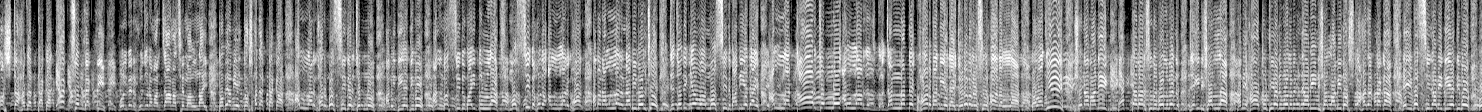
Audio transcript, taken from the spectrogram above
দশটা হাজার টাকা। একজন ব্যক্তি বলবেন, হুজুর, আমার জান আছে, মাল নাই। তবে আমি এই দশ হাজার টাকা আল্লাহর ঘর মসজিদের জন্য আমি দিয়ে দিব। আল মসজিদ বাইতুল্লাহ। মসজিদ হলো আল্লাহর ঘর। আমার আল্লাহর নাবি বলছে যে, যদি কেউ মসজিদ বানিয়ে দেয়, আল্লাহ তার জন্য আল্লাহর জান্নাতে ঘর বানিয়ে দেয়। জোরে বলে সুহান আল্লাহ বাবাজি, সোনা মানিক একটা বার শুধু বলবেন যে ইনশাল্লাহ আমি হাত উঠিয়ে বলবেন যে আমি ইনশাল্লাহ, আমি দশটা হাজার টাকা এই মসজিদ আমি দিয়ে দিব। ও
